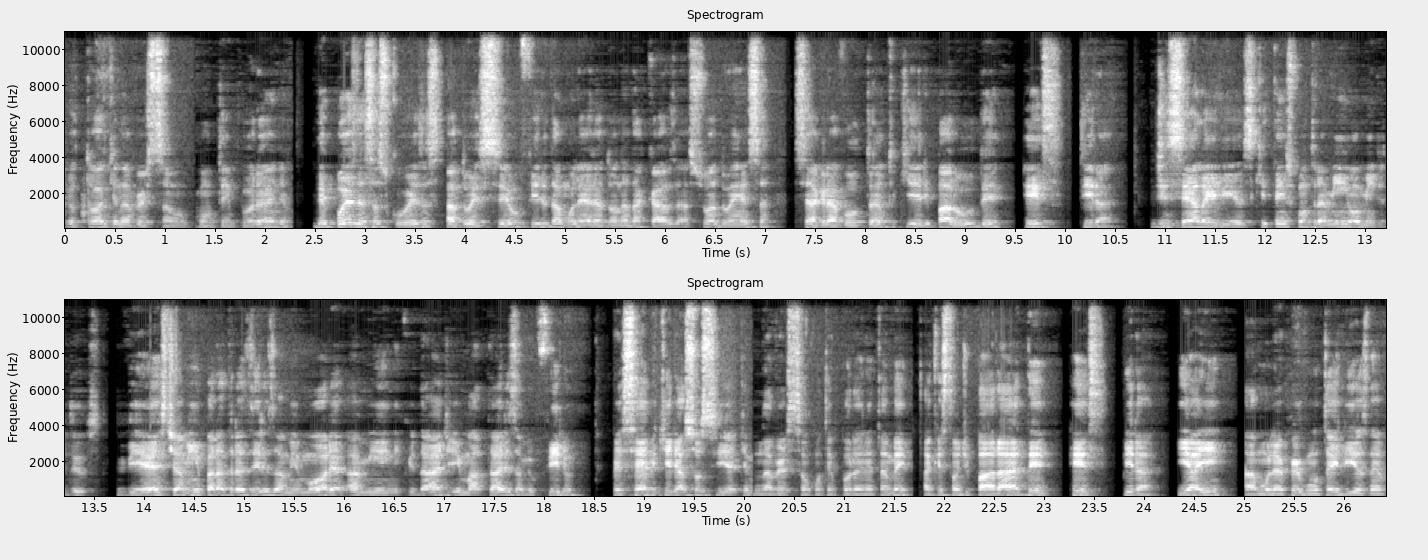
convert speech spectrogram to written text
Eu estou aqui na versão contemporânea. Depois dessas coisas, adoeceu o filho da mulher, a dona da casa. A sua doença se agravou tanto que ele parou de respirar. Disse ela a Elias: Que tens contra mim, homem de Deus? Vieste a mim para trazeres à memória a minha iniquidade e matares a meu filho? Percebe que ele associa aqui na versão contemporânea também a questão de parar de respirar. E aí a mulher pergunta a Elias, né?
